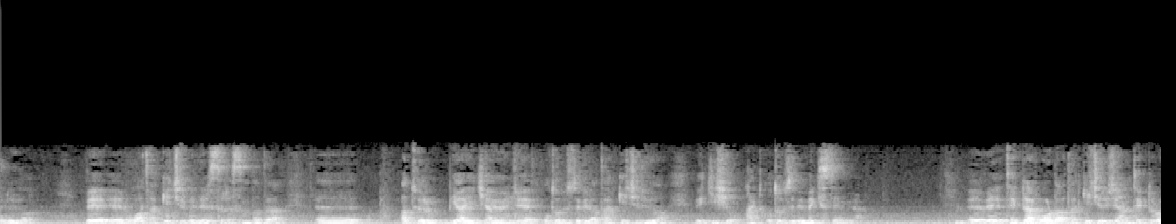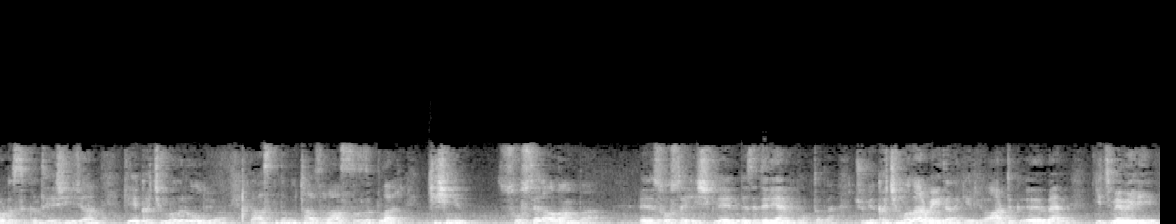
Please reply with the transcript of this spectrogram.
oluyor ve e, bu atak geçirmeleri sırasında da e, atıyorum bir ay iki ay önce otobüste bir atak geçiriyor ve kişi artık otobüse binmek istemiyor. E, ve tekrar orada atak geçireceğim, tekrar orada sıkıntı yaşayacağım diye kaçınmaları oluyor. Ve aslında bu tarz rahatsızlıklar kişinin sosyal alanda, e, sosyal ilişkilerini de zedeleyen bir noktada. Çünkü kaçınmalar meydana geliyor. Artık e, ben gitmemeliyim,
